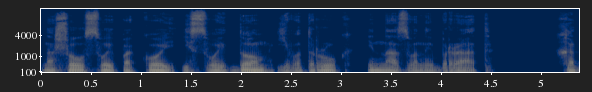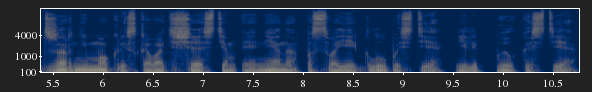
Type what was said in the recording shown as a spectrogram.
нашел свой покой и свой дом его друг и названный брат. Хаджар не мог рисковать счастьем Энена по своей глупости или пылкости.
